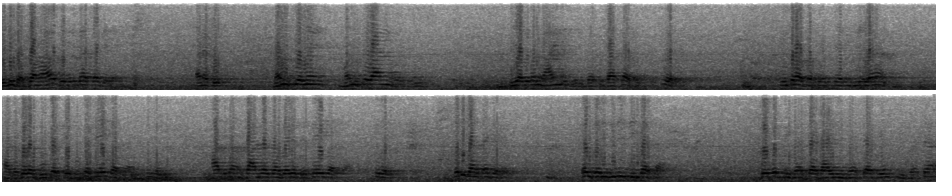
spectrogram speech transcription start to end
જેટલું ઘસવામાં આવે છે એટલું કહેવાય. અને મનુષ્યને મનુષ્ય વાણી હોય છે. બીજા લોકોને વાણી નથી હોતી ભાષા કૂતરા ભસે બીજા આ. ગધેડા ભૂકે છે ભૂકે છે, એ ભાષા. આ બધા જાનવર વગેરે છે, તે ભાષા. બધી ભાષા કહેવાય. કઈ કરી જુદી જુદી ભાષા પોપટની ભાષા ગાયની ભાષા જેન્ટ્સની ભાષા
